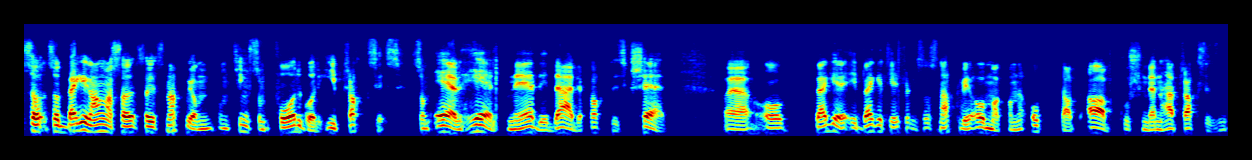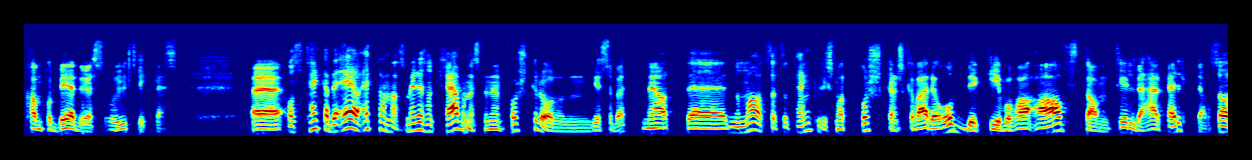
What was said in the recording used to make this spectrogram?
så, så, begge ganger så, så snakker vi om, om, ting som foregår i praksis, som er helt nedi der det faktisk skjer. Uh, og begge, I begge tilfellene så snakker vi om at man er opptatt av hvordan denne praksisen kan forbedres og utvikles. Uh, og så tenker jeg Det er jo et eller annet som er litt sånn krevende med den forskerrollen. Elisabeth, med at uh, Normalt sett så tenker vi liksom at forskeren skal være objektiv og ha avstand til det her feltet. og Så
